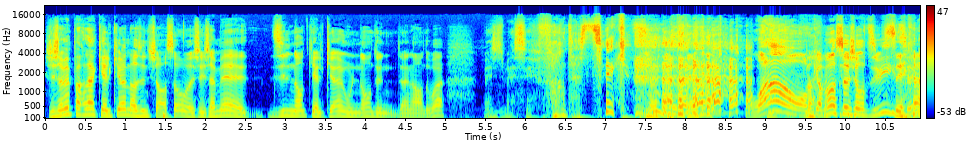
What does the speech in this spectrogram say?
j'ai jamais parlé à quelqu'un dans une chanson, j'ai jamais dit le nom de quelqu'un ou le nom d'un endroit. Ben, je dis, mais c'est fantastique! wow! On commence aujourd'hui! C'est ça.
